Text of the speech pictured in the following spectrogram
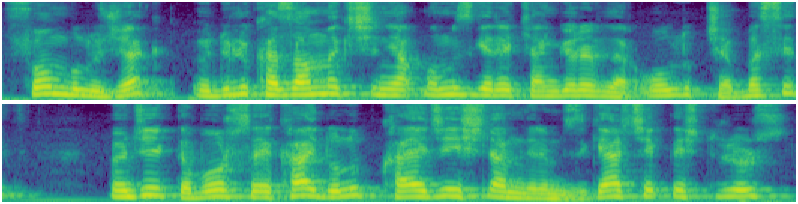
son bulacak. Ödülü kazanmak için yapmamız gereken görevler oldukça basit. Öncelikle borsaya kaydolup KYC işlemlerimizi gerçekleştiriyoruz.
